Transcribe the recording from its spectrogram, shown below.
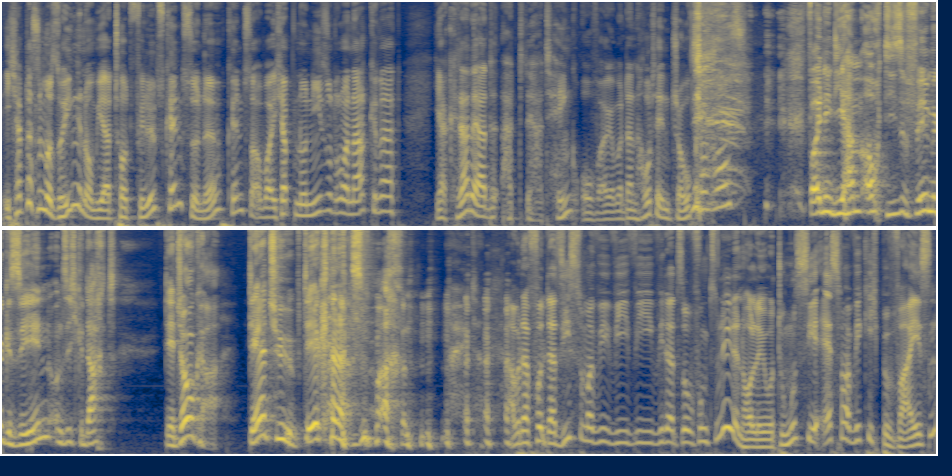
ich habe das immer so hingenommen. Ja, Todd Phillips kennst du, ne? Kennst du, aber ich habe noch nie so drüber nachgedacht. Ja, klar, der hat, hat, der hat Hangover, aber dann haut er den Joker raus? Vor allen Dingen, die haben auch diese Filme gesehen und sich gedacht, der Joker, der Typ, der kann das machen. aber davon, da siehst du mal, wie, wie, wie, wie das so funktioniert in Hollywood. Du musst dir erstmal wirklich beweisen,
